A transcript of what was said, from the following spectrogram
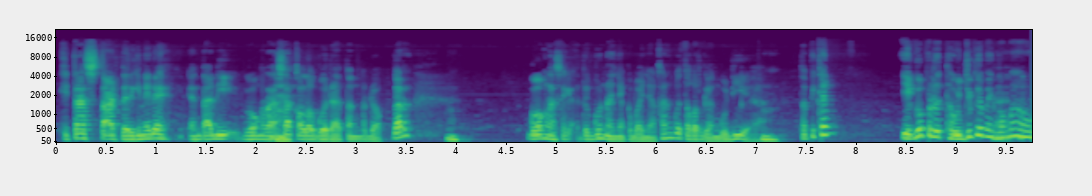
kita start dari gini deh. Yang tadi gue ngerasa kalau gue datang ke dokter, gue ngerasa aduh gue nanya kebanyakan gue takut ganggu dia. Tapi kan ya gue perlu tahu juga yang gue mau.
